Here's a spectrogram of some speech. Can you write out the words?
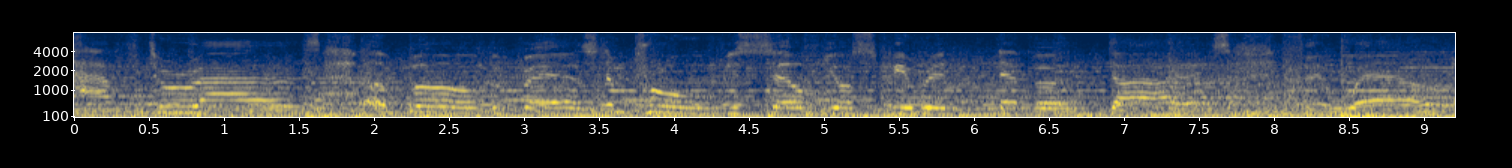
have to rise above the rest and prove yourself. Your spirit never dies. Farewell,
